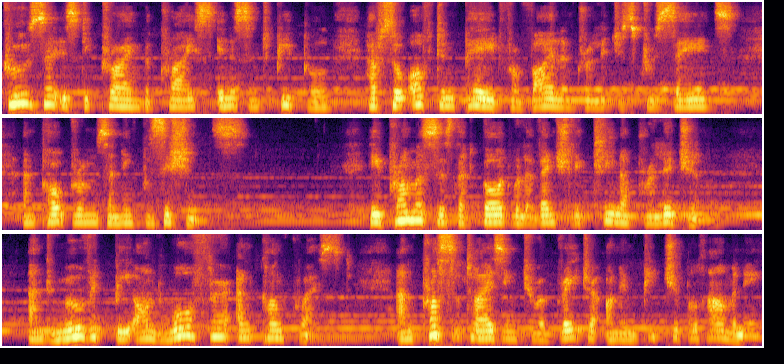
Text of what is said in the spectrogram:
Cusa is decrying the price innocent people have so often paid for violent religious crusades and pogroms and inquisitions. He promises that God will eventually clean up religion and move it beyond warfare and conquest and proselytizing to a greater unimpeachable harmony.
